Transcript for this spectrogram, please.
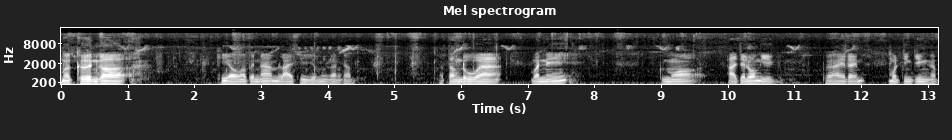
เมื่อคืนก็ขี้ออกมาเป็นน้ำหลายทีอยู่เหมือนกันครับ ก็ต้องดูว่าวันนี้ คุณหมออาจจะลงอีก เพื่อให้ได้หมดจริง ๆครับ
